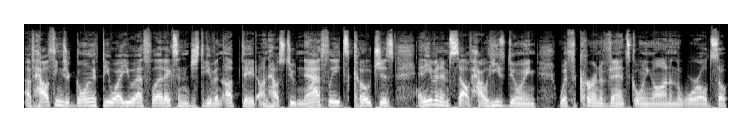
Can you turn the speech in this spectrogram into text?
of how things are going with BYU athletics and just to give an update on how student athletes, coaches, and even himself, how he's doing with the current events going on in the world. So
